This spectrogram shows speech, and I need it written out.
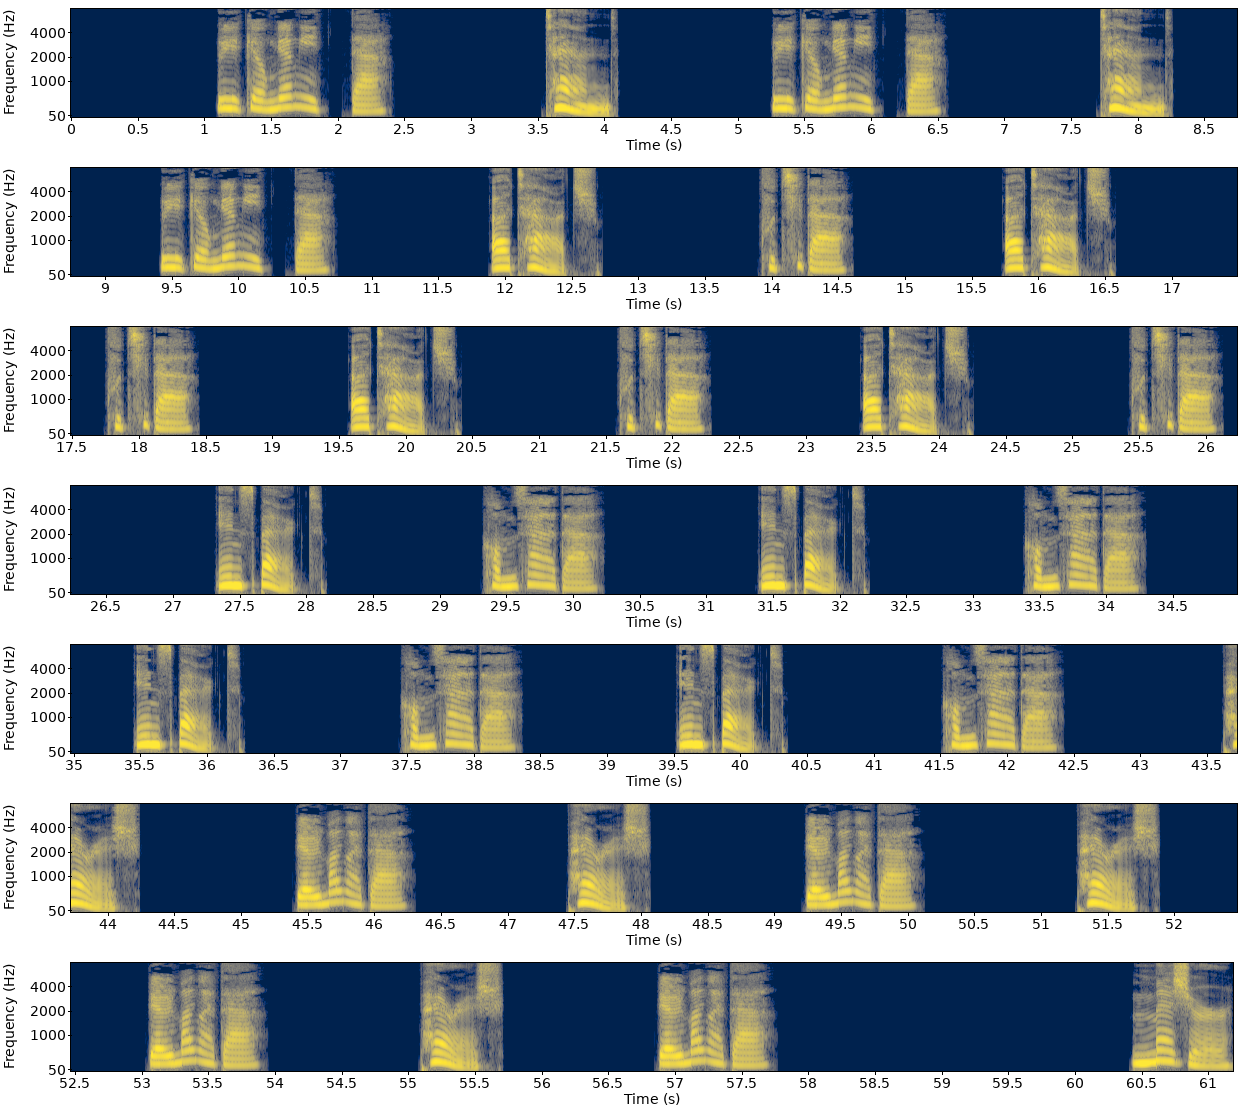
의 경향이 있다, tend, 의 경향이 있다, tend, 의 경향이 있다, attach, 붙이다, attach, 붙이다, attach, 붙이다, attach, 붙이다, inspect, 검사하다, inspect, 검사하다, inspect, 검사하다, inspect, 검사하다, perish, 멸망하다, perish, 멸망하다, perish, 멸망하다, perish, 멸망하다, measure,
